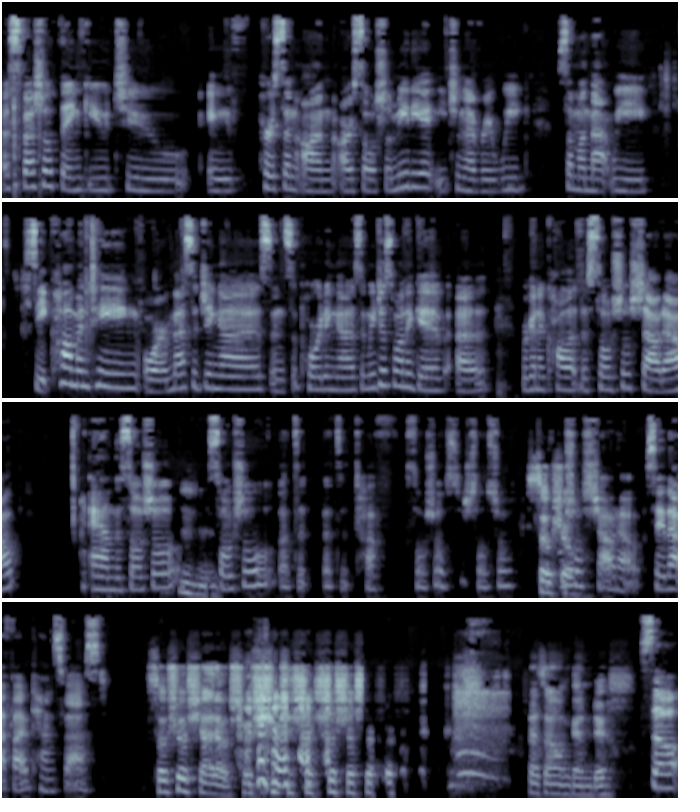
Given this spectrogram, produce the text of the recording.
a special thank you to a person on our social media each and every week, someone that we see commenting or messaging us and supporting us and we just want to give a we're going to call it the social shout out and the social mm-hmm. social that's a that's a tough social social social social shout out. Say that five times fast. Social shout out. that's all I'm gonna do. So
